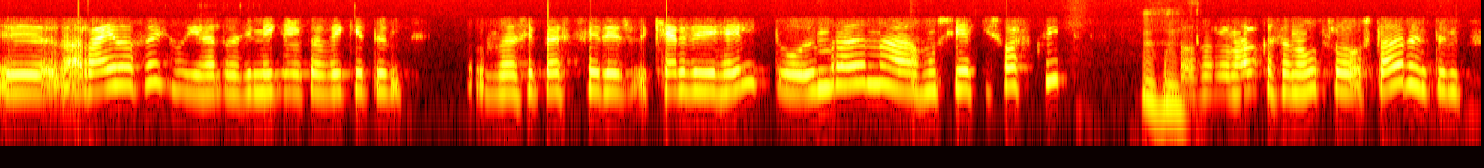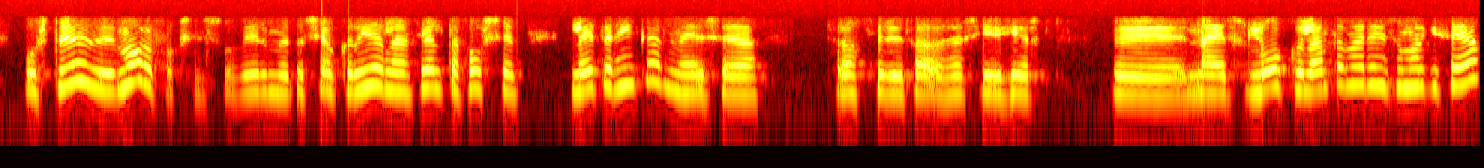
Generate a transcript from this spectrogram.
um, að ræða þau og ég held að það sé mikilvægt að við getum og það sé best fyrir kerfið í heild og umræðuna að hún sé ekki svartkvít Mm -hmm. Þá þarf hann að halka þannig út frá staðröndum og stöðu málaflokksins. Og við erum auðvitað að sjá gríðarlega fjölda fólk sem leitar hingar með þess að þrátt fyrir það að það séu hér uh, nær loku landamæri eins og margir segja.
